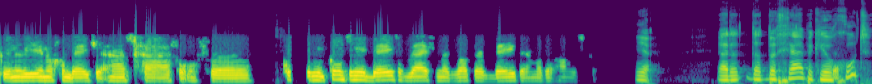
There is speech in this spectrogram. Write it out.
kunnen we hier nog een beetje aanschaven of uh, continu, continu bezig blijven met wat er beter en wat er anders kan. Ja, ja dat, dat begrijp ik heel goed.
